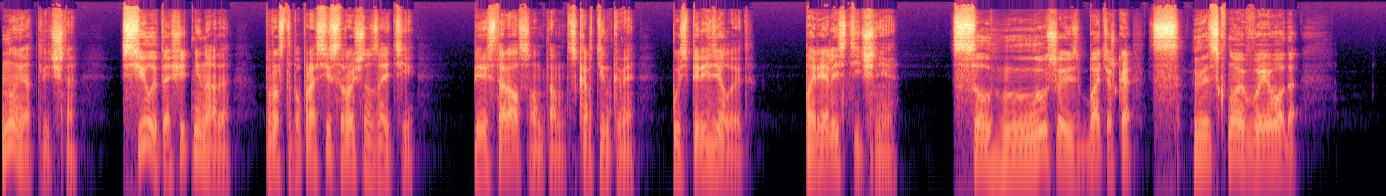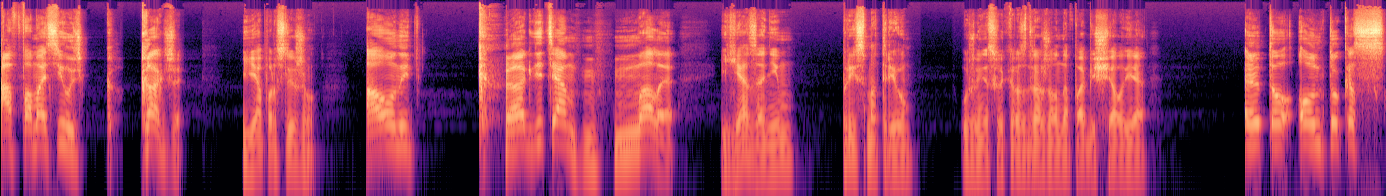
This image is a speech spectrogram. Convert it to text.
Ну и отлично. Силы тащить не надо. просто попроси срочно зайти. Перестарался он там с картинками, пусть переделает. Пореалистичнее. Слушаюсь, батюшка, сыскной воевода. А Фомасилыч как же? Я прослежу. А он и как дитя малое. Я за ним присмотрю. Уже несколько раздраженно пообещал я. Это он только с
